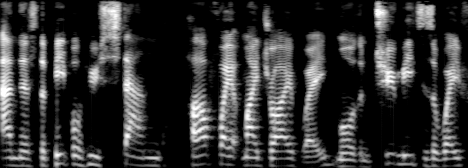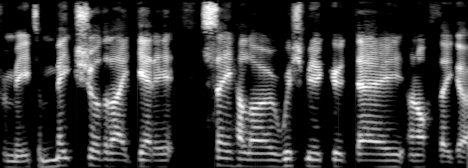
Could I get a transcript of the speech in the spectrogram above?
And there's the people who stand halfway up my driveway, more than two meters away from me, to make sure that I get it, say hello, wish me a good day, and off they go.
